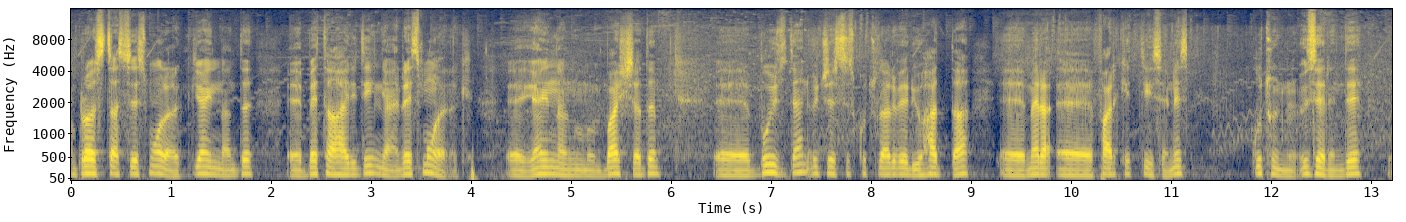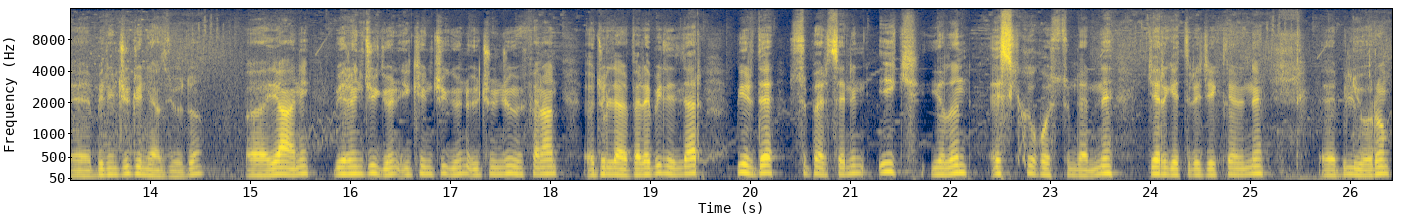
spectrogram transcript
Brawl Stars resmi olarak yayınlandı. E, beta hali değil yani resmi olarak e, yayınlanma başladı. E, bu yüzden ücretsiz kutular veriyor. Hatta e, mera- e, fark ettiyseniz kutunun üzerinde e, birinci gün yazıyordu. E, yani birinci gün, ikinci gün, üçüncü gün falan ödüller verebilirler. Bir de Supercell'in ilk yılın eski kostümlerini geri getireceklerini e, biliyorum.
